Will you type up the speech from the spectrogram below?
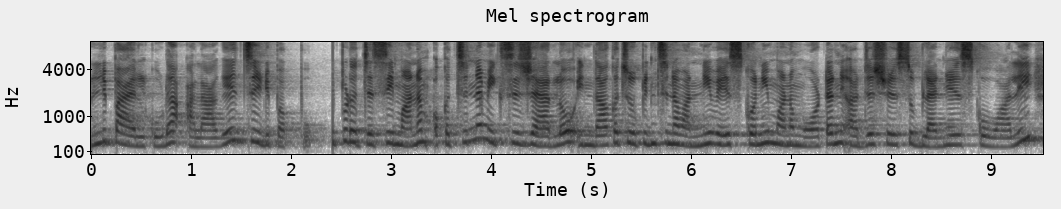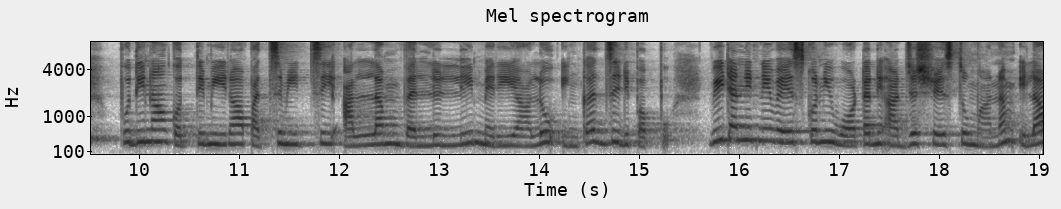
ఉల్లిపాయలు కూడా అలాగే జీడిపప్పు. ఇప్పుడు వచ్చేసి మనం ఒక చిన్న మిక్సీ జార్లో ఇందాక చూపించినవన్నీ వేసుకొని మనం వాటర్ని అడ్జస్ట్ చేస్తూ బ్లెండ్ చేసుకోవాలి. పుదీనా కొత్తిమీర పచ్చిమిర్చి అల్లం వెల్లుల్లి మిరియాలు ఇంకా జీడిపప్పు. వీటన్నిటిని వేసుకొని వాటర్ని అడ్జస్ట్ చేస్తూ మనం ఇలా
